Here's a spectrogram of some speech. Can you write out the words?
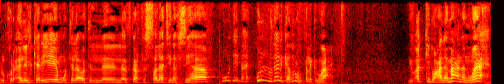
والقرآن الكريم وتلاوة الأذكار في الصلاة نفسها. ودي كل ذلك يدور في فلك واحد. يؤكد على معنى واحد.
